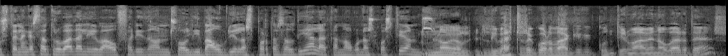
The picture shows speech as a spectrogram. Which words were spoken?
Vostè en aquesta trobada li va oferir, doncs, o li va obrir les portes del diàleg en algunes qüestions? No, li vaig recordar que continuaven obertes,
